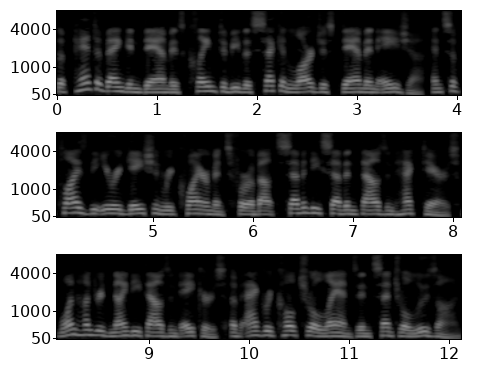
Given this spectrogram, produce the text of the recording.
The Pantabangan Dam is claimed to be the second largest dam in Asia, and supplies the irrigation requirements for about 77,000 hectares 190,000 acres of agricultural lands in central Luzon.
